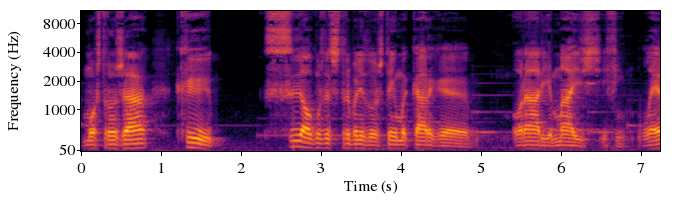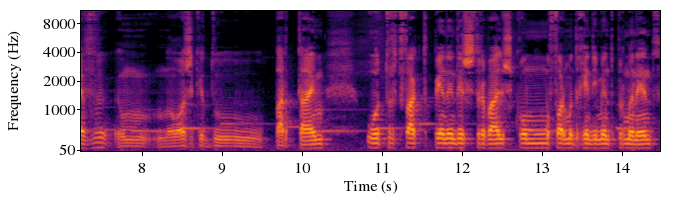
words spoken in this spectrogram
mostram já que se alguns desses trabalhadores têm uma carga horária mais, enfim, leve, uma lógica do part-time, outros de facto dependem destes trabalhos como uma forma de rendimento permanente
